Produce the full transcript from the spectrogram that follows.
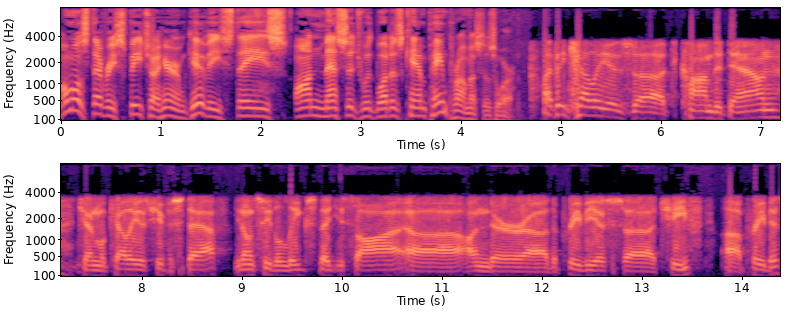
almost every speech I hear him give, he stays on message with what his campaign promises were. I think Kelly has uh, calmed it down. General Kelly is chief of staff. You don't see the leaks that you saw uh, under uh, the previous uh, chief, uh, Priebus.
